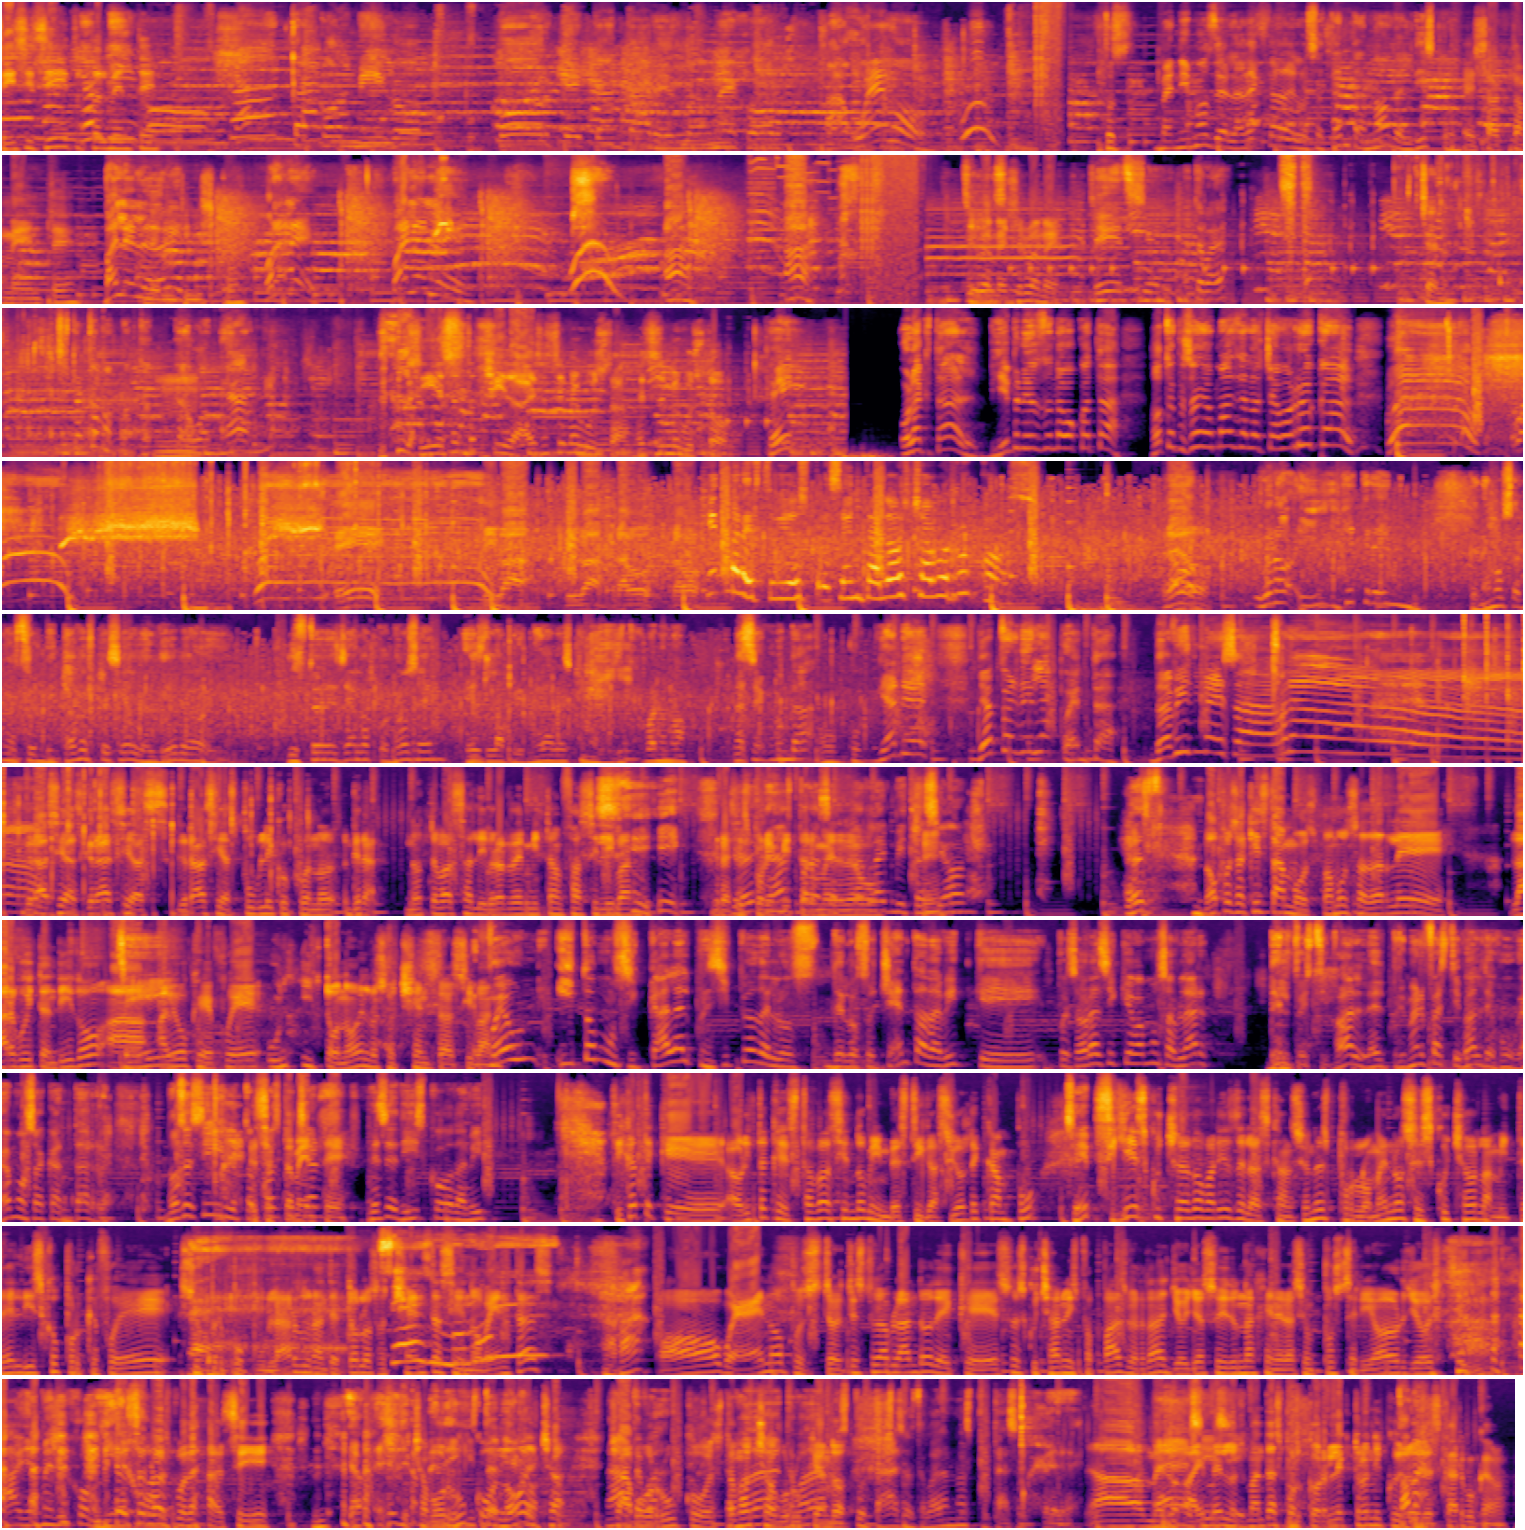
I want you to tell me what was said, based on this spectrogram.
Sí, sí, sí, totalmente. Canta conmigo, porque cantar es lo mejor. ¡A huevo! Pues venimos de la década de los 70, ¿no? Del disco. Exactamente. ¡Báilale, Del David! disco. ¡Órale! ¡Báilale! Ah, ah. Sírveme, sí. sírveme. Sí, sí, sí. Ahí te va, ¿eh? Está como para Mm. ¿no? Sí, esa está chida, esa sí me gusta, esa sí me gustó. ¿Sí? Hola, ¿qué tal? Bienvenidos de nuevo cuenta a otro episodio más de Los Chavorrucos. ¡Wow! ¡Eh! Viva, viva, bravo, bravo. Para Estudios presenta a los chavorrucos. Bravo. Y bueno, ¿y, y qué creen? Tenemos a nuestro invitado especial del día de hoy. Y ustedes ya lo conocen, es la primera vez que nos visita. Bueno, no, la segunda. o- o- ya, ya, ya perdí la cuenta. David Mesa, ¡bravo! Gracias, gracias, gracias, público. gra- no te vas a librar de mí tan fácil, Iván. Sí. Gracias por invitarme de nuevo. la invitación. Sí. No, pues aquí estamos. Vamos a darle largo y tendido a Sí. algo que fue un hito, ¿no? En los ochentas, Iván. Fue un hito musical al principio de los, de los 80, David, que pues ahora sí que vamos a hablar del festival, el primer festival de Jugamos a Cantar. No sé si le tocó escuchar ese disco, David. Fíjate que ahorita que estaba haciendo mi investigación de campo, Sí. sí he escuchado varias de las canciones, por lo menos he escuchado la mitad del disco porque fue súper popular durante todos los ochentas y noventas. Ajá. Oh, bueno, pues yo te estoy hablando de que eso escuchaban mis papás, ¿verdad? Yo ya soy de una generación posterior, yo... Ah, ah, ya me dijo viejo. Eso no es poner así. Ya- ya dijiste ¿no? El cha- Ah, te voy- chavorruco, te voy a estamos dar- Te voy a dar unos putazos, te voy a dar unos putazos. Pedro. Ah, me lo- Eh, ahí sí, me sí. los mandas por correo electrónico y Toma. los descargo, cabrón.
